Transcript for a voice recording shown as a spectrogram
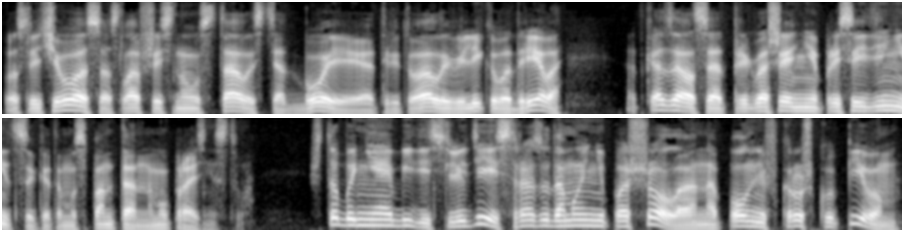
После чего, сославшись на усталость от боя и от ритуала Великого Древа, Отказался от приглашения присоединиться к этому спонтанному празднеству. Чтобы не обидеть людей, сразу домой не пошел, а, наполнив кружку пивом,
